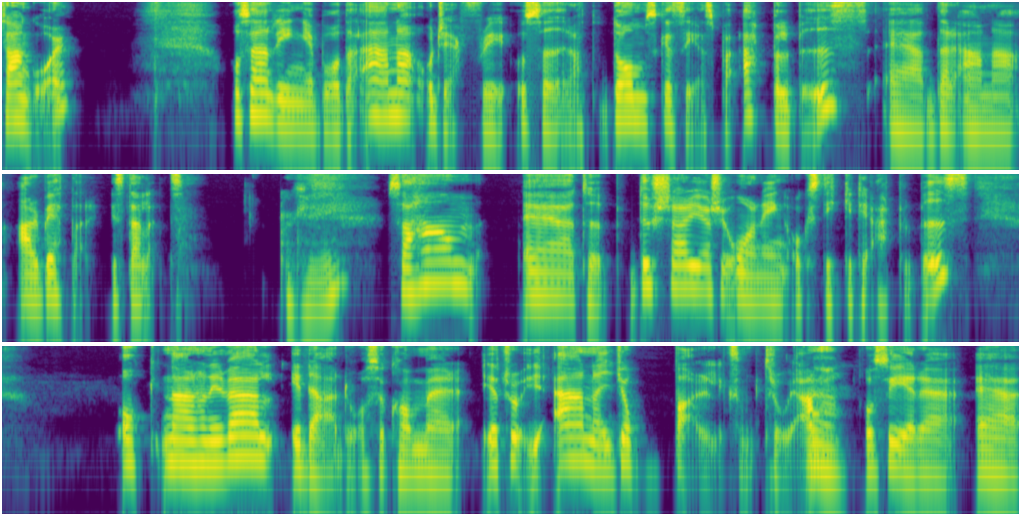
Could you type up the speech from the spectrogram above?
Så han går. Och sen ringer både Anna och Jeffrey och säger att de ska ses på Applebee's eh, där Anna arbetar istället. Okej. Så han eh, typ duschar, gör sig i ordning och sticker till Applebee's. Och när han är väl är där då så kommer, jag tror Anna jobbar liksom tror jag. Ja. Och så är det eh,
